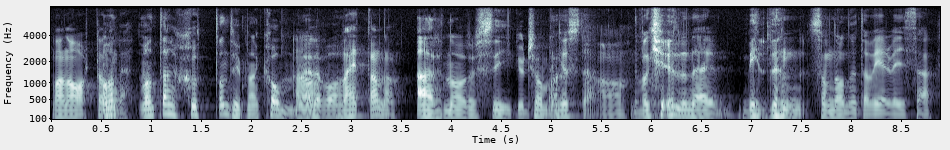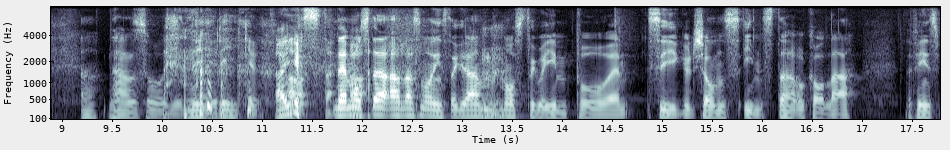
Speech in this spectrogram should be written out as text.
Var han 18 Var, eller? var inte han 17 typ när han kom? Ja. Eller var Vad hette han då? Arnor Sigurdsson va? Just det. Ja. Det var kul den där bilden som någon av er visade. Ja. När han såg nyrik ut. ja, just det. Det måste, alla som har Instagram måste gå in på eh, Sigurdssons Insta och kolla. Det finns,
